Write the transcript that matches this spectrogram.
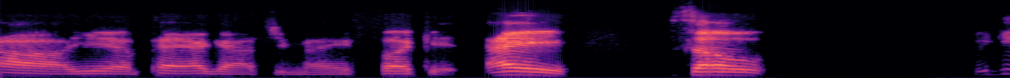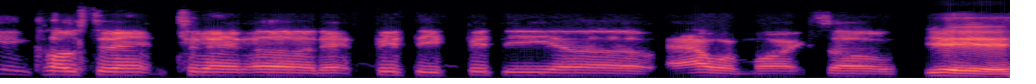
Oh yeah, Pat, I got you, man. Fuck it. Hey, so we're getting close to that to that uh that 50 50 uh hour mark. So Yeah. I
